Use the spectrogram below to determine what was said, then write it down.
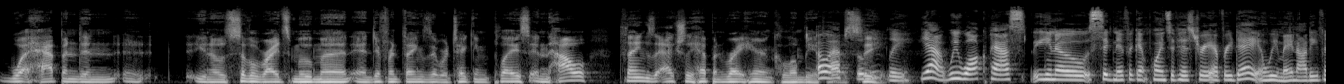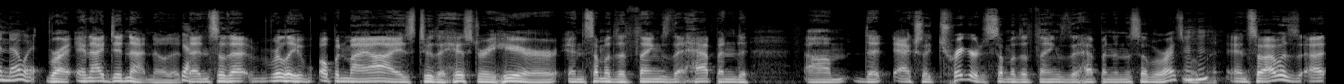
what happened in. Uh, you know, civil rights movement and different things that were taking place, and how things actually happened right here in Columbia. Oh, Tennessee. absolutely. Yeah, we walk past, you know, significant points of history every day and we may not even know it. Right, and I did not know that. Yeah. And so that really opened my eyes to the history here and some of the things that happened um, that actually triggered some of the things that happened in the civil rights Mm-hmm. movement. And so I was, I,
